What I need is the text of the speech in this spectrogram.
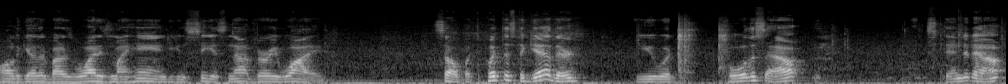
altogether about as wide as my hand. You can see it's not very wide. So, but to put this together, you would pull this out, extend it out,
